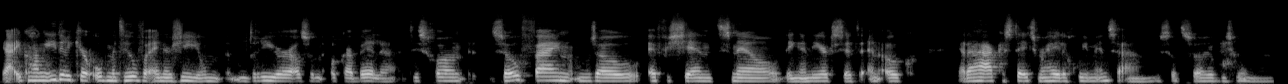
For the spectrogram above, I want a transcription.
ja, ik hang iedere keer op met heel veel energie om, om, drie uur als we elkaar bellen. Het is gewoon zo fijn om zo efficiënt, snel dingen neer te zetten. En ook, ja, daar haken steeds meer hele goede mensen aan. Dus dat is wel heel bijzonder.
